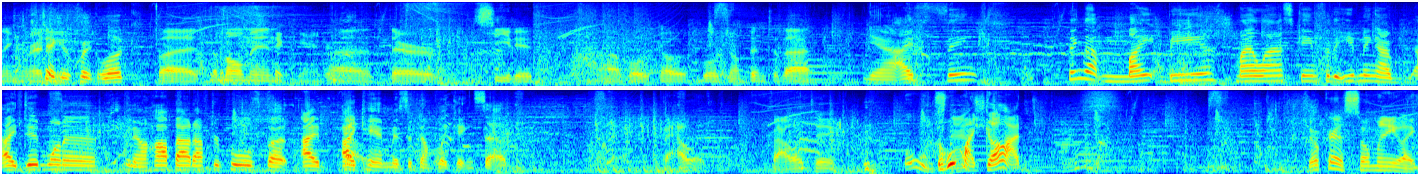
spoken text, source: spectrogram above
Getting ready. Take a quick look. But the moment Take the Andrew. uh, they're seated, uh, we'll go. We'll jump into that. Yeah, I think I think that might be my last game for the evening. I, I did want to, you know, hop out after pools, but I, I can't miss a Dumpling King set. Valid. Valid take. Oh, Oh my god! Joker has so many like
